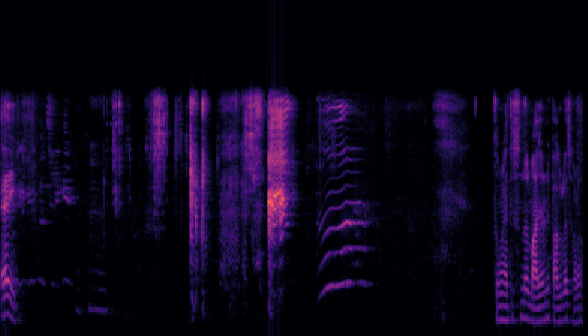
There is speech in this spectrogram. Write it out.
এই। তোমার এত সুন্দর মাঝে মাঝে পাগলে ছড়াও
